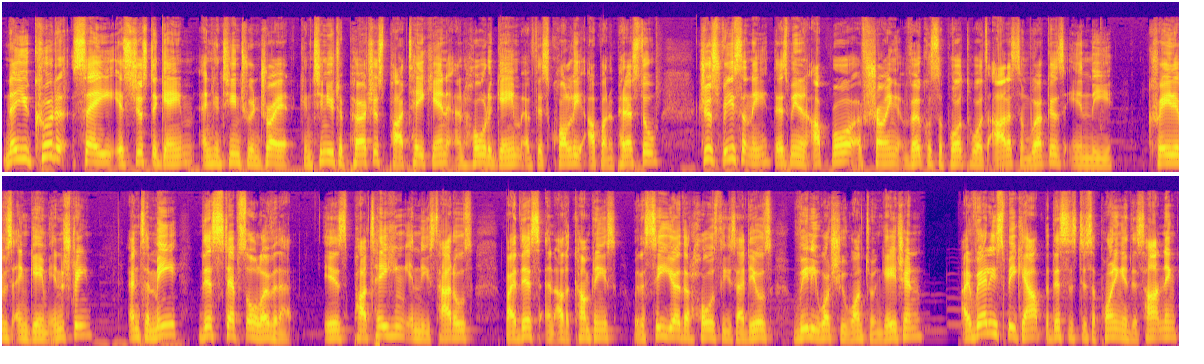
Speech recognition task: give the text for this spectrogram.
Now you could say it's just a game and continue to enjoy it, continue to purchase, partake in, and hold a game of this quality up on a pedestal. Just recently, there's been an uproar of showing vocal support towards artists and workers in the creatives and game industry. And to me, this steps all over that, is partaking in these titles by this and other companies with a CEO that holds these ideals really what you want to engage in. I rarely speak out, but this is disappointing and disheartening.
